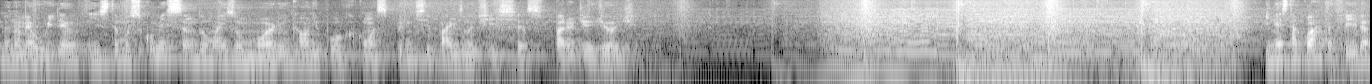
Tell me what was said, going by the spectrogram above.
meu nome é William e estamos começando mais um Morning Call Nipur com as principais notícias para o dia de hoje. E nesta quarta-feira,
